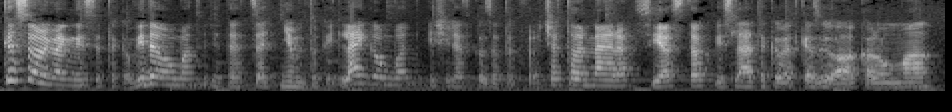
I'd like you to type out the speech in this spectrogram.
Köszönöm, hogy megnéztétek a videómat, hogyha tetszett, nyomjatok egy like gombot, és iratkozzatok fel a csatornára. Sziasztok, viszlát a következő alkalommal!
